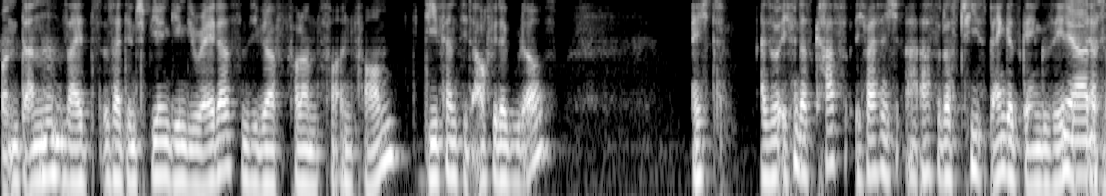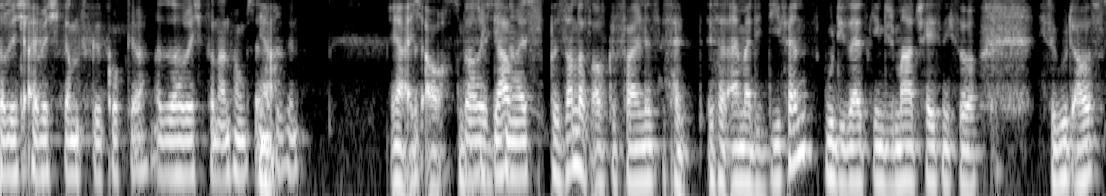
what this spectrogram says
Und dann mhm. seit, seit den Spielen gegen die Raiders sind sie wieder voll in Form. Die Defense sieht auch wieder gut aus. Echt. Also ich finde das krass. Ich weiß nicht, hast du das Chiefs Bengals Game gesehen? Ja, das, das habe ich, hab ich ganz geguckt, ja. Also habe ich von Anfang bis Ende ja. gesehen. Ja, ich das auch. Und was mir da nice. besonders aufgefallen ist, ist halt, ist halt einmal die Defense. Gut, die sah jetzt gegen Jamar Chase nicht so, nicht so gut aus.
